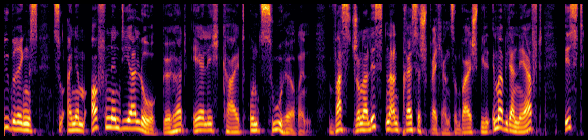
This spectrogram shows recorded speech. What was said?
Übrigens, zu einem offenen Dialog gehört Ehrlichkeit und Zuhören. Was Journalisten an Pressesprechern zum Beispiel immer wieder nervt, ist,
